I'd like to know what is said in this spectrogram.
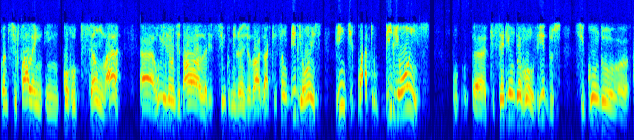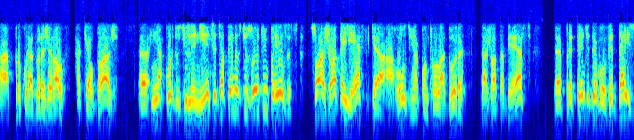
Quando se fala em, em corrupção lá, uh, um milhão de dólares, cinco milhões de dólares, aqui são bilhões, 24 bilhões uh, que seriam devolvidos, segundo a procuradora-geral Raquel Doge, uh, em acordos de leniência de apenas 18 empresas. Só a JIF, que é a holding, a controladora da JBS, uh, pretende devolver 10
